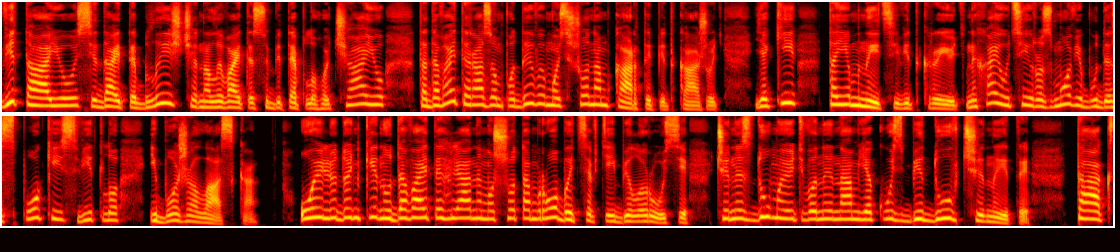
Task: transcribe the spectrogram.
Вітаю, сідайте ближче, наливайте собі теплого чаю та давайте разом подивимось, що нам карти підкажуть, які таємниці відкриють. Нехай у цій розмові буде спокій, світло і Божа ласка. Ой, людоньки, ну давайте глянемо, що там робиться в тій Білорусі. Чи не здумають вони нам якусь біду вчинити? Так,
